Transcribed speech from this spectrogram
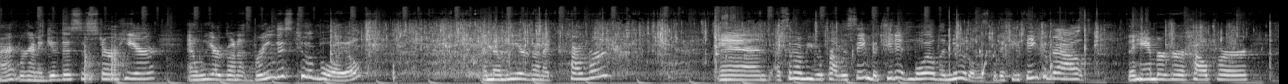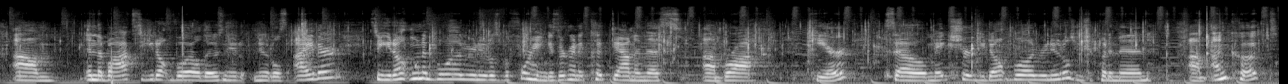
All right, we're gonna give this a stir here and we are gonna bring this to a boil and then we are gonna cover and some of you are probably saying, but you didn't boil the noodles. But if you think about the hamburger helper um, in the box, you don't boil those noodles either. So you don't want to boil your noodles beforehand because they're going to cook down in this um, broth here. So make sure you don't boil your noodles. You should put them in um, uncooked.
